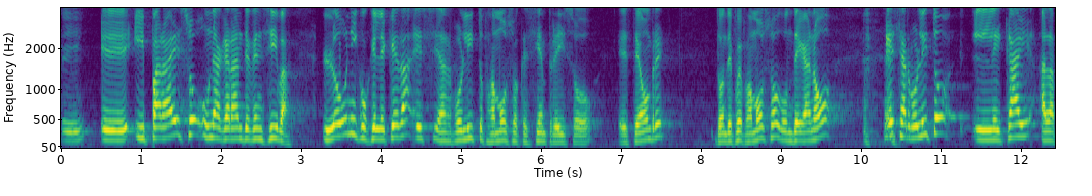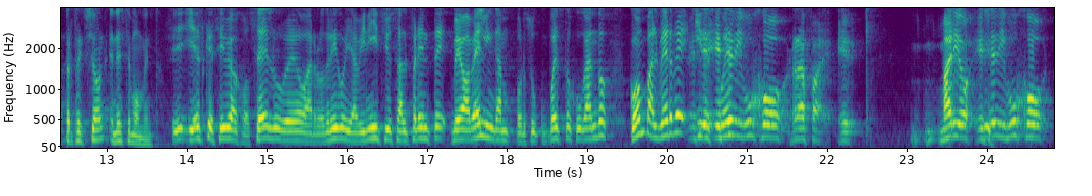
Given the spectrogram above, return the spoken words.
Eh, y para eso una gran defensiva. Lo único que le queda es ese arbolito famoso que siempre hizo este hombre, donde fue famoso, donde ganó. Ese arbolito le cae a la perfección en este momento. Sí, y es que sí veo a José Lu, veo a Rodrigo y a Vinicius al frente, veo a Bellingham, por supuesto, jugando con Valverde ese, y después... Ese dibujo, Rafa, eh, Mario, ese dibujo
